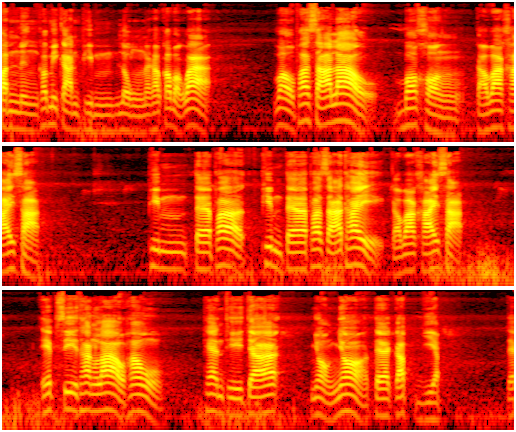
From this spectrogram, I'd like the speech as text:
วันหนึ่งเขามีการพิมพ์ลงนะครับเขาบอกว่าเว่าภาษาเล่าบอของกะว่าคล้ายสากพิมพ์แต่ผ้าพิมพ์แต่ภาษาไทยกับว่าคล้ายสาก FC ทางล่าวเฮาแทนทีจะย่องย่อแต่กลับเหยียบ แต่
